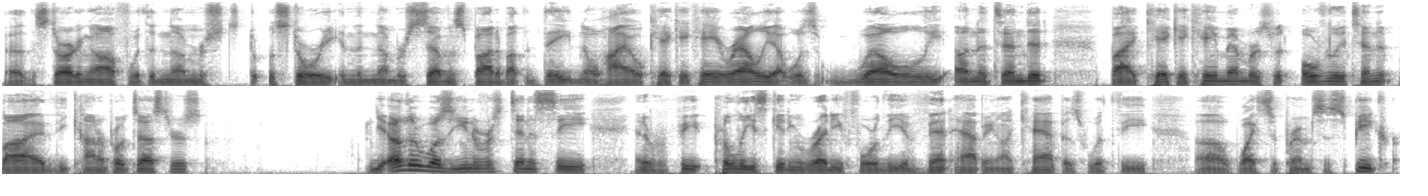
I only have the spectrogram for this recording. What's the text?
Uh, the starting off with the number st- story in the number seven spot about the Dayton, Ohio KKK rally that was well unattended by KKK members, but overly attended by the counter protesters. The other was the University of Tennessee and the police getting ready for the event happening on campus with the uh, white supremacist speaker.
